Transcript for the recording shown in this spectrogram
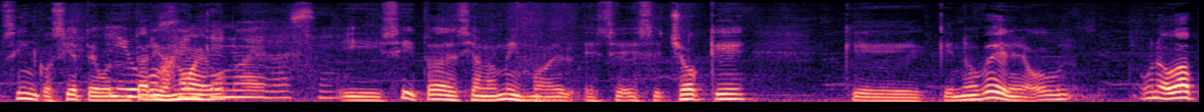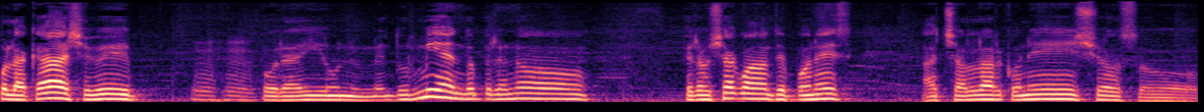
5 o 7 Y hubo voluntarios gente nuevos. nueva, sí. Y sí, todos decían lo mismo, el- ese, ese choque que, que no ven. Uno va por la calle, ve por ahí un, durmiendo, pero no. Pero ya cuando te pones a charlar con ellos o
